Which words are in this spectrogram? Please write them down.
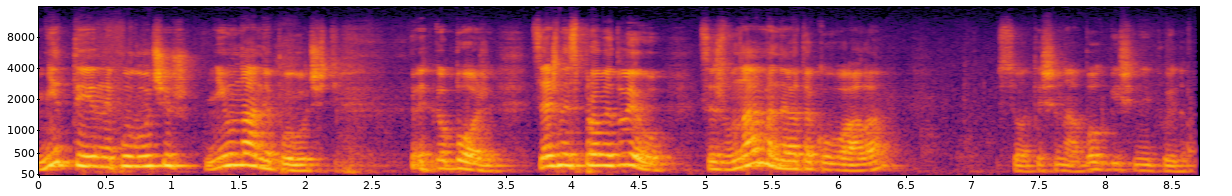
ні ти не получиш, ні вона не получить. Я кажу, Боже, це ж несправедливо. Це ж вона мене атакувала. Все, тишина, Бог більше не відповідав.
